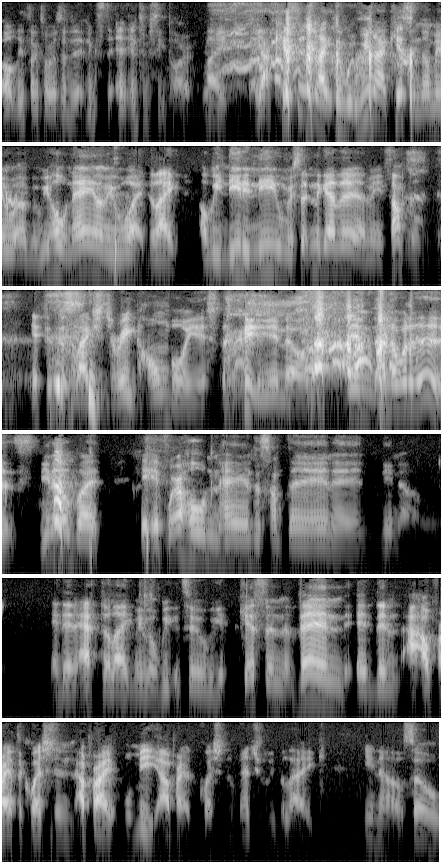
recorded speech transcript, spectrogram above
oh, at least like towards the, at least the intimacy part. Like, y'all kissing? like, we- we're not kissing. I mean, we, we hold name. I mean, what? Like, are we knee to knee when we're sitting together? I mean, something. If it's just like straight homeboyish, you know, then I know what it is, you know. But if we're holding hands or something, and you know, and then after like maybe a week or two, we get kissing, then it, then I'll probably have to question. I'll probably, well, me, I'll probably have to question eventually, but like, you know, so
